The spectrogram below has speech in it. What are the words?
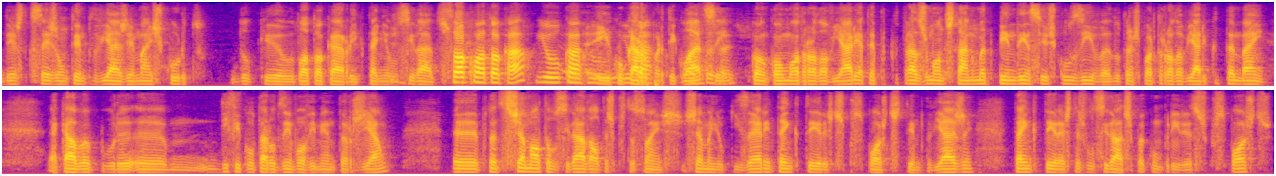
desde que seja um tempo de viagem mais curto do que o do autocarro e que tenha velocidades. Só com o autocarro e o carro? E com o carro, carro particular, sim, com, com o modo rodoviário, até porque Trás-os-Montes está numa dependência exclusiva do transporte rodoviário que também acaba por uh, dificultar o desenvolvimento da região. Uh, portanto, se chama alta velocidade, altas prestações, chamem-lhe o que quiserem, tem que ter estes pressupostos de tempo de viagem, tem que ter estas velocidades para cumprir esses pressupostos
